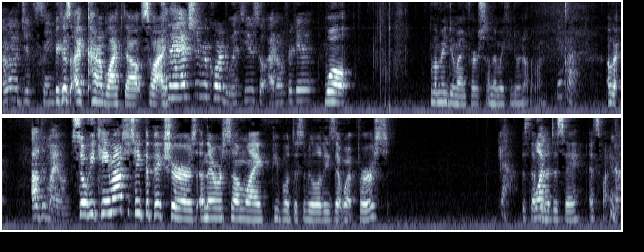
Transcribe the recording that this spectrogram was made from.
I'm gonna do the same Because thing. I kind of blacked out, so I... Can I, I actually record with you so I don't forget? well, let me do mine first and then we can do another one. Yeah. Okay. I'll do my own. So he came out to take the pictures and there were some like people with disabilities that went first. Yeah. Is that One- bad to say? It's fine. No.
